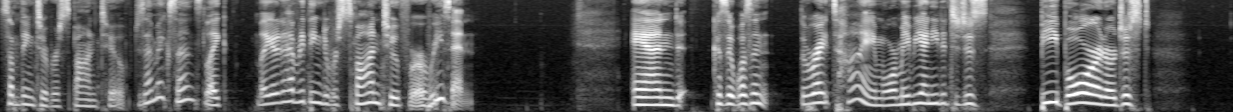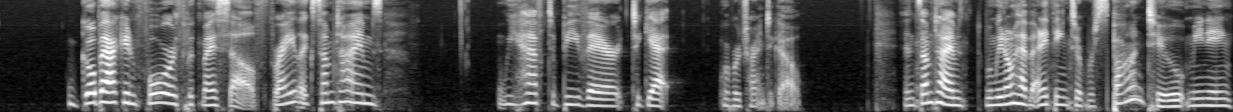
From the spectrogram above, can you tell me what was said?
something to respond to. Does that make sense? Like, like I didn't have anything to respond to for a reason. And because it wasn't the right time, or maybe I needed to just be bored or just go back and forth with myself, right? Like sometimes we have to be there to get where we're trying to go. And sometimes when we don't have anything to respond to, meaning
